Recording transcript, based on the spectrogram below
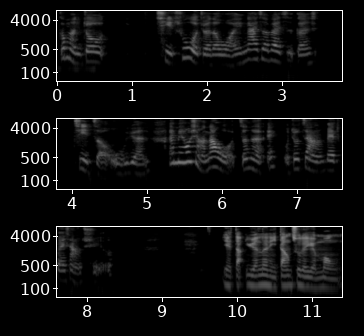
根本就起初我觉得我应该这辈子跟记者无缘，哎，没有想到我真的哎，我就这样被推上去了，也当圆了你当初的一个梦。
